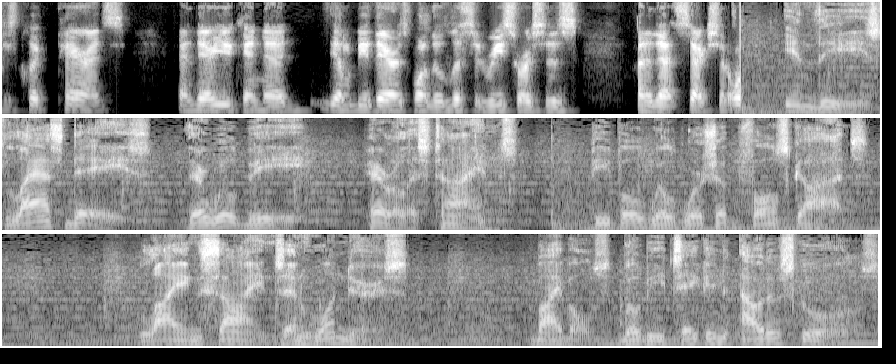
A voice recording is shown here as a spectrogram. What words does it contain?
Just click parents, and there you can, uh, it'll be there as one of the listed resources under that section. In these last days, there will be perilous times. People will worship false gods, lying signs and wonders. Bibles will be taken out of schools.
